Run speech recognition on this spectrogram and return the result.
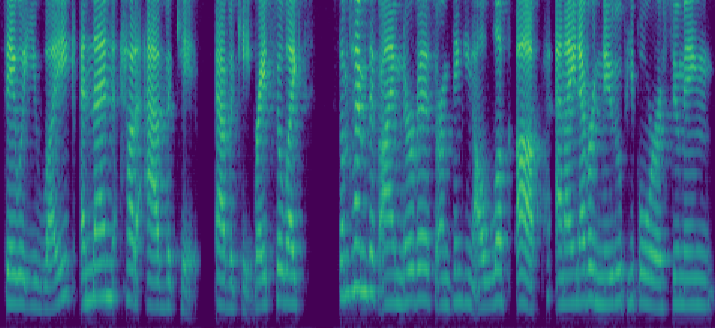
say what you like and then how to advocate, advocate, right? So like sometimes if I'm nervous or I'm thinking I'll look up and I never knew people were assuming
